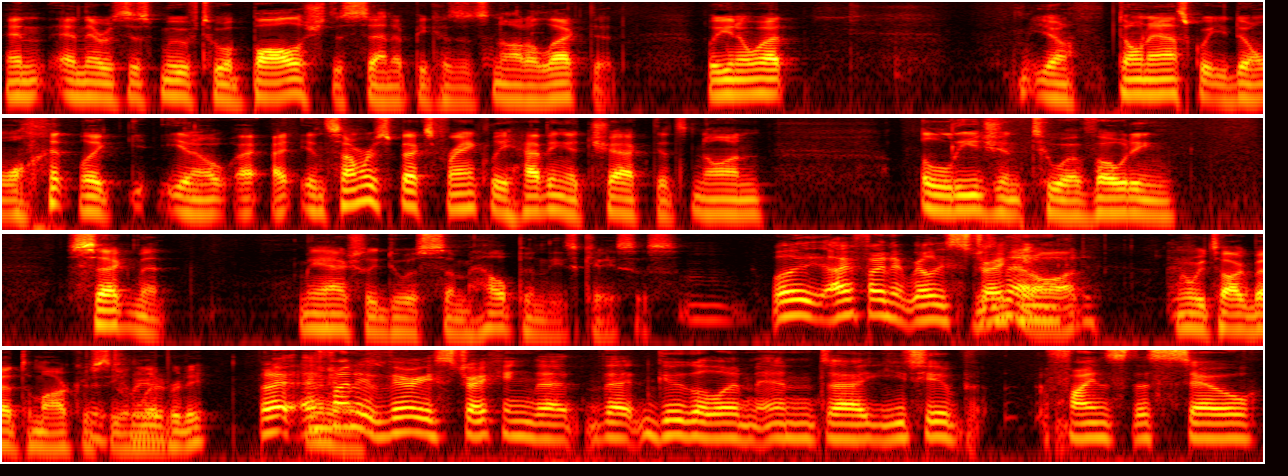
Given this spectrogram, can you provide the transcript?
And and there was this move to abolish the Senate because it's not elected. Well, you know what? You know, don't ask what you don't want. like you know, I, I, in some respects, frankly, having a check that's non allegiant to a voting segment may actually do us some help in these cases. well, I find it really striking. Isn't striking. that odd? When we talk about democracy It's and weird. liberty. But I, I find it very striking that that Google and and uh, YouTube finds this so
